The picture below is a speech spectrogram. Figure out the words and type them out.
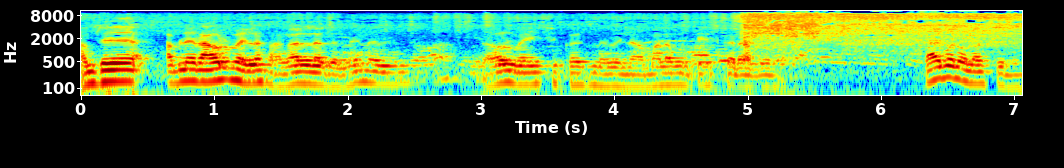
आमचे आपल्या राहुल भाईला सांगायला लागेल नाही नवीन. राहुल भाई शिकत नवीन आम्हाला पण टेस्ट करायचं काय बनवलं तुम्ही?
